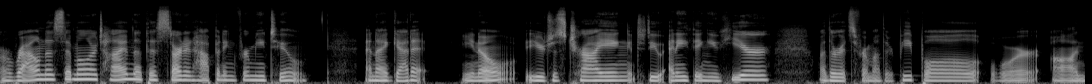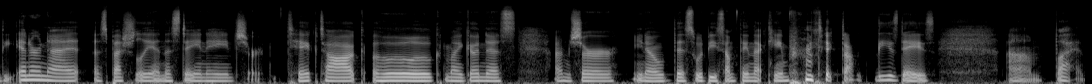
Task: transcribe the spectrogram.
around a similar time that this started happening for me too. And I get it. You know, you're just trying to do anything you hear, whether it's from other people or on the internet, especially in this day and age, or TikTok. Oh my goodness. I'm sure, you know, this would be something that came from TikTok these days. Um, but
